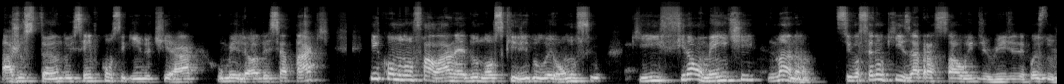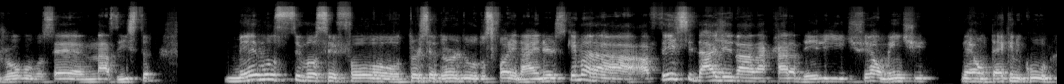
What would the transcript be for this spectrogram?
ajustando e sempre conseguindo tirar o melhor desse ataque. E como não falar, né, do nosso querido Leôncio, que finalmente, mano, se você não quis abraçar o Andy Reid depois do jogo, você é nazista. Mesmo se você for torcedor do, dos 49ers, que, mano, a, a felicidade na, na cara dele de finalmente né, um técnico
